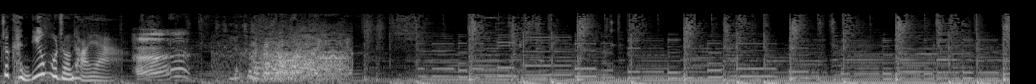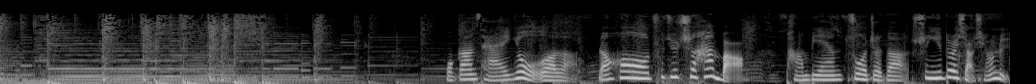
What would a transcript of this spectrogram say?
这肯定不正常呀！我刚才又饿了，然后出去吃汉堡，旁边坐着的是一对小情侣。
